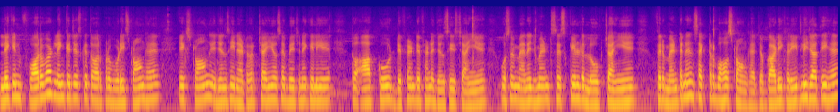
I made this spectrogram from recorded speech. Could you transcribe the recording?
लेकिन फॉरवर्ड लिंकेजेस के तौर पर बड़ी स्ट्रॉन्ग है। एक स्ट्रॉन्ग एजेंसी नेटवर्क चाहिए उसे बेचने के लिए तो आपको डिफरेंट डिफरेंट एजेंसीज चाहिए उसमें मैनेजमेंट से स्किल्ड लोग चाहिए। फिर मेंटेनेंस सेक्टर बहुत स्ट्रॉन्ग है। जब गाड़ी खरीद ली जाती है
